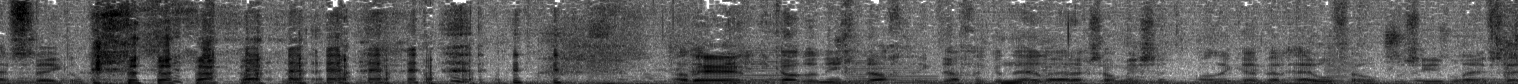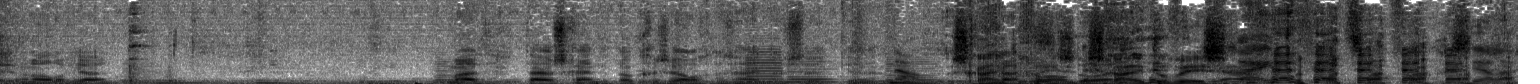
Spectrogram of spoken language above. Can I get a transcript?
Uitstekend. Had ik, niet- ik had het niet gedacht. Ik dacht dat ik het heel erg zou missen. Want ik heb er heel veel plezier beleefd, 7,5 jaar. Maar thuis schijnt het ook gezellig te zijn. Dus ik eh, Nou. Schijnt ga of gewoon is? door. Schijnt of is? Schijnt of is, vet gezellig.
